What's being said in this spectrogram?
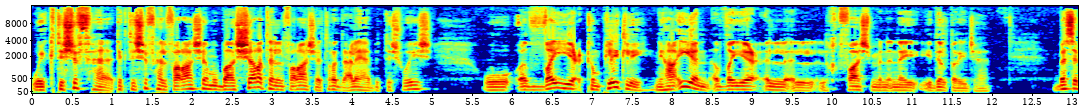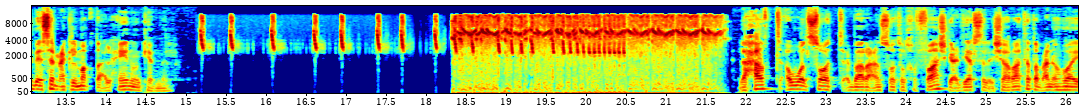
ويكتشفها تكتشفها الفراشة مباشرة الفراشة ترد عليها بالتشويش وتضيع كومبليتلي نهائيا تضيع ال- ال- الخفاش من إنه يدل طريقها. بس أبي أسمعك المقطع الحين ونكمل. لاحظت أول صوت عبارة عن صوت الخفاش قاعد يرسل اشاراته طبعا هو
